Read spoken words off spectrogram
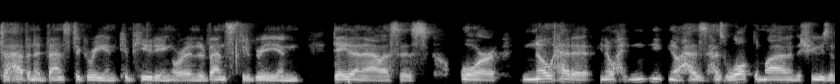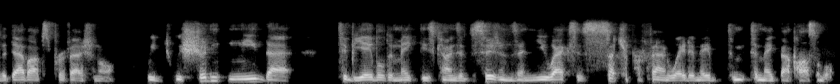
to have an advanced degree in computing or an advanced degree in data analysis or know how to you know you know has has walked a mile in the shoes of a DevOps professional we, we shouldn't need that to be able to make these kinds of decisions. And UX is such a profound way to make, to, to make that possible.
